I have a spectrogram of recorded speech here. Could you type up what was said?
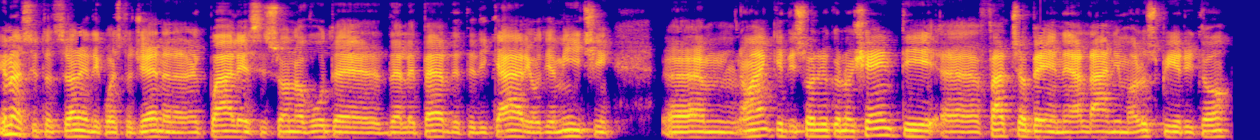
in una situazione di questo genere nel quale si sono avute delle perdite di cari o di amici ehm, o anche di soli conoscenti eh, faccia bene all'animo, allo spirito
